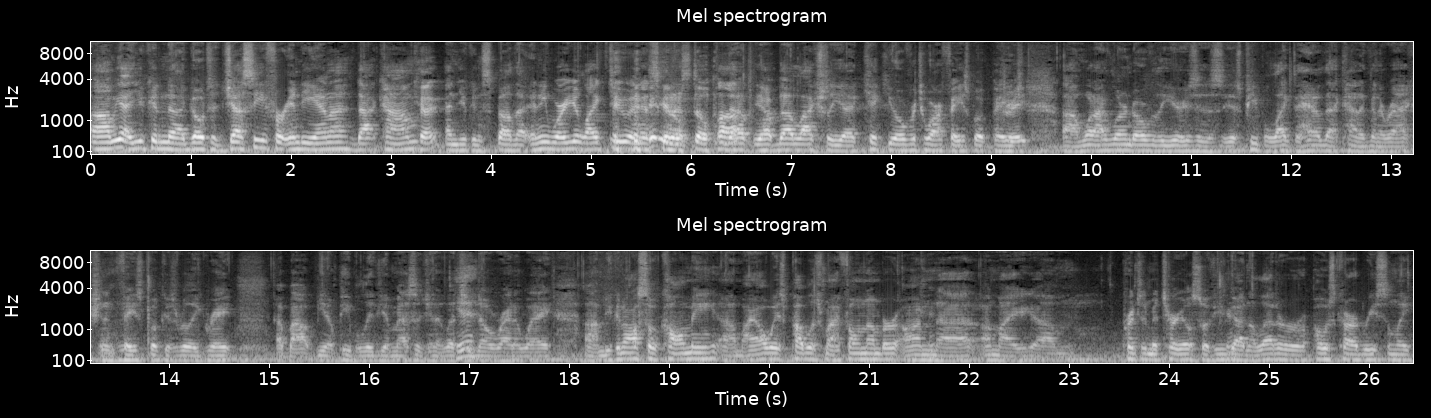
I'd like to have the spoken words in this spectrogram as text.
Um, yeah, you can uh, go to jesseforindiana.com, okay. and you can spell that anywhere you like to, and it's going to still pop. That, yep, that'll actually uh, kick you over to our Facebook page. Um, what I've learned over the years is is people like to have that kind of interaction, and mm-hmm. Facebook is really great about you know people leave you a message and it lets yeah. you know right away. Um, you can also call me. Um, I always publish my phone number on uh, on my um, printed material. So if you've gotten a letter or a postcard recently,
